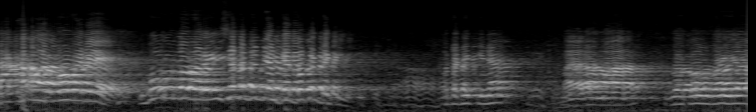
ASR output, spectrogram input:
টাকা আমার পকেটে, গরু বাজারে, ইনশাআল্লাহ কইতেন কে পকেট দেখি? কথা ঠিক কিনা? ভাইরা আমার, যখন যাইয়া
